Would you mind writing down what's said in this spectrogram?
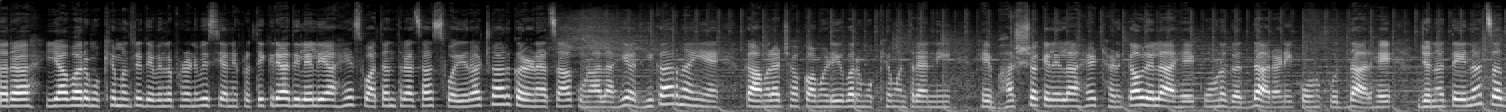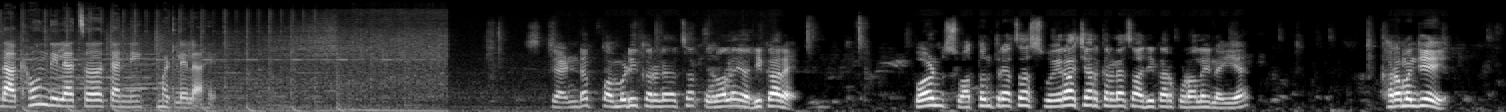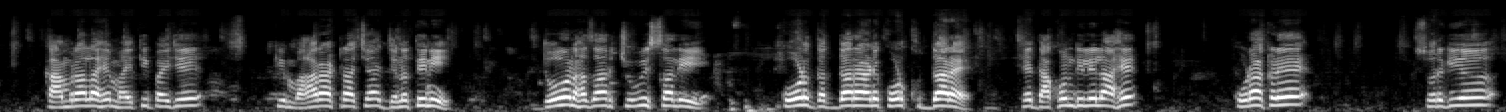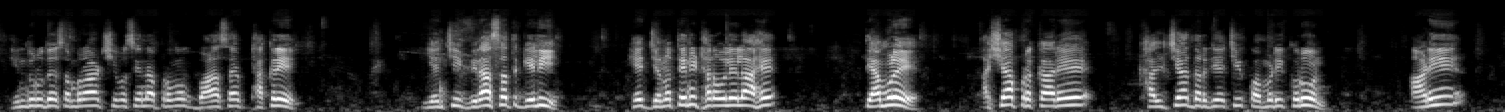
तर यावर मुख्यमंत्री देवेंद्र फडणवीस यांनी प्रतिक्रिया दिलेली आहे. स्वातंत्र्याचा स्वैराचार करण्याचा कुणालाही अधिकार नाही आहे कामराच्या कॉमेडीवर मुख्यमंत्र्यांनी हे भाष्य केलेलं आहे ठणकावलेलं आहे. कोण गद्दार आणि कोण खुद्दार हे जनतेनंच दाखवून दिल्याचं त्यांनी म्हटलेलं आहे. स्टँडअप कॉमेडी करण्याचा कोणालाही अधिकार आहे. पण स्वातंत्र्याचा स्वैराचार करण्याचा अधिकार कोणालाही नाही आहे खरं म्हणजे कामराला हे माहिती पाहिजे की महाराष्ट्राच्या जनतेने दोन हजार चोवीस साली कोण गद्दार आहे आणि कोण खुद्दार आहे हे दाखवून दिलेलं आहे. कोणाकडे स्वर्गीय हिंदू हृदय सम्राट शिवसेना प्रमुख बाळासाहेब ठाकरे यांची विरासत गेली हे जनतेने ठरवलेलं आहे. त्यामुळे अशा प्रकारे खालच्या दर्जाची कॉमेडी करून आणि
